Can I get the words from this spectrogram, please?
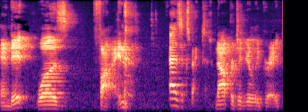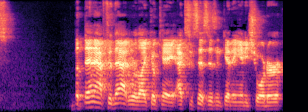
and it was fine. As expected. Not particularly great. But then after that, we're like, okay, Exorcist isn't getting any shorter.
